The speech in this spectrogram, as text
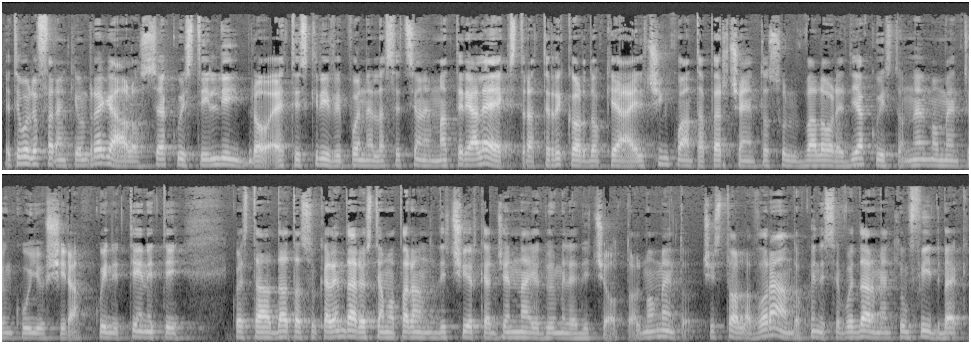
e ti voglio fare anche un regalo, se acquisti il libro e ti iscrivi poi nella sezione materiale extra, ti ricordo che hai il 50% sul valore di acquisto nel momento in cui uscirà, quindi tieniti questa data sul calendario stiamo parlando di circa gennaio 2018. Al momento ci sto lavorando, quindi se vuoi darmi anche un feedback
